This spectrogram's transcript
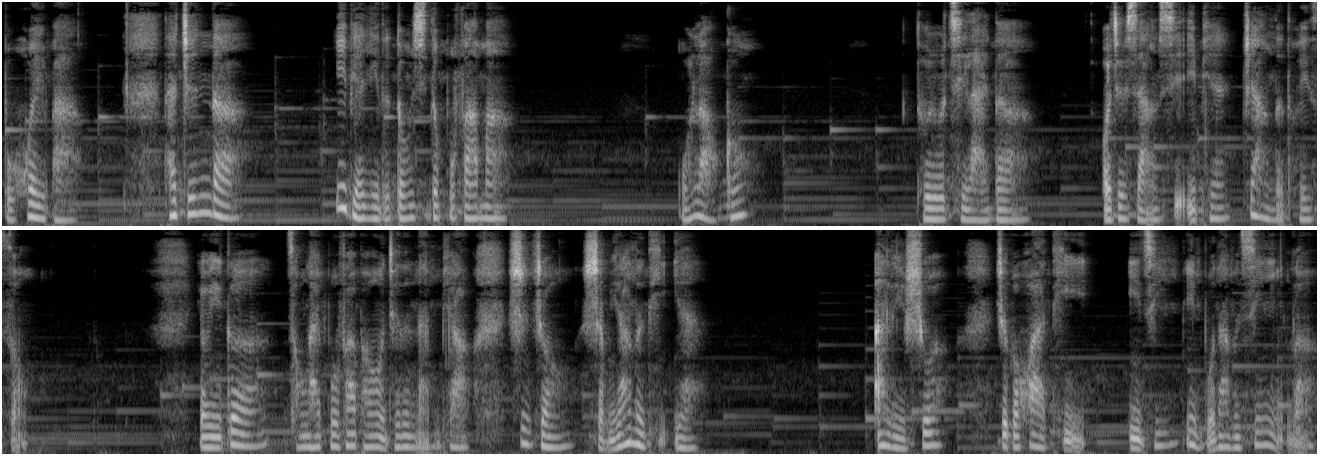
不会吧，他真的，一点你的东西都不发吗？我老公，突如其来的，我就想写一篇这样的推送：有一个从来不发朋友圈的男票，是种什么样的体验？按理说，这个话题已经并不那么新颖了。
